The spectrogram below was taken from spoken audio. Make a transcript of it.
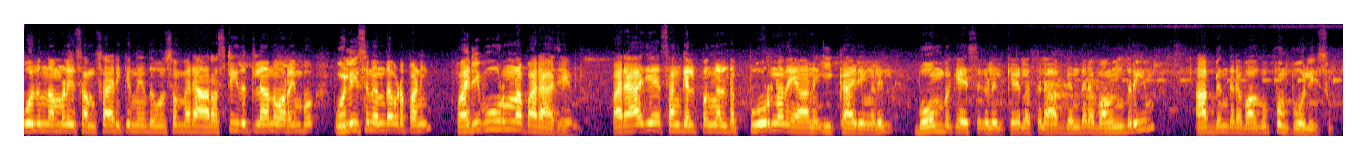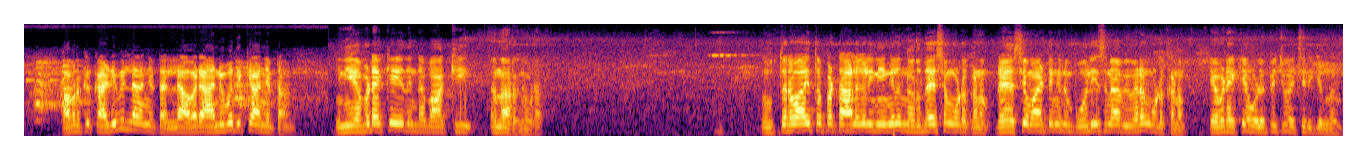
പോലും നമ്മൾ ഈ സംസാരിക്കുന്ന ഈ ദിവസം വരെ അറസ്റ്റ് ചെയ്തിട്ടില്ല എന്ന് പറയുമ്പോൾ പോലീസിന് എന്താ അവിടെ പണി? പരിപൂർണ പരാജയം. പരാജയ സങ്കല്പങ്ങളുടെ പൂർണതയാണ് ഈ കാര്യങ്ങളിൽ. ബോംബ് കേസുകളിൽ കേരളത്തിലെ ആഭ്യന്തര മന്ത്രിയും ആഭ്യന്തര വകുപ്പും പോലീസും. അവർക്ക് കഴിവില്ലാഞ്ഞിട്ടല്ല അവരെ അനുവദിക്കാഞ്ഞിട്ടാണ്. ഇനി എവിടെയൊക്കെ ഇതിന്റെ ബാക്കി എന്ന് അറിഞ്ഞുകൂടാ ഉത്തരവാദിത്തപ്പെട്ട ആളുകൾ ഇനിയെങ്കിലും നിർദ്ദേശം കൊടുക്കണം. രഹസ്യമായിട്ടെങ്കിലും പോലീസിന് ആ വിവരം കൊടുക്കണം. എവിടെയൊക്കെയാണ് ഒളിപ്പിച്ചു വെച്ചിരിക്കുന്നത്?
